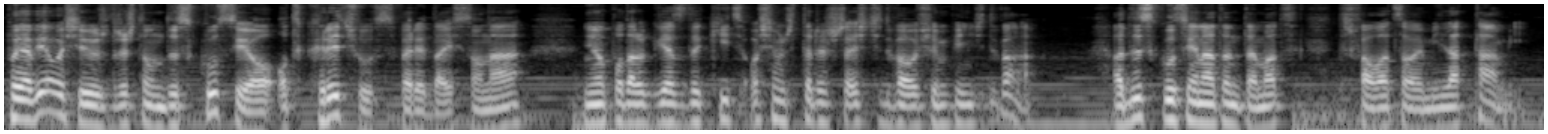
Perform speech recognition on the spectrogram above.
pojawiały się już zresztą dyskusje o odkryciu sfery Dysona nieopodal gwiazdy KIC 8462852, a dyskusja na ten temat trwała całymi latami.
